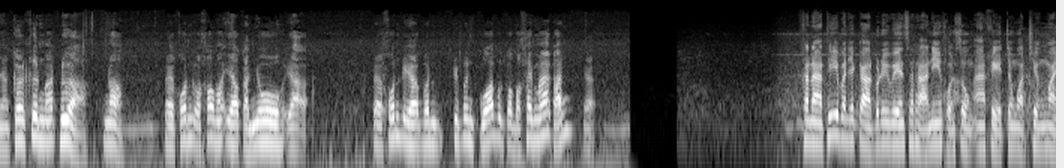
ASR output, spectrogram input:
อย่างเกิดขึ้นมาเดือเนาะแต่คนก็เข้ามาเอี่ยวกันอยู่อย่างแต่คนที่เป็นที่เป็นกลัวเป็นก็บอกใครมากันเนี่ย ขณะที่บรรยากาศบริเวณสถานีขนส่งอาเขตจังหวัดเชียงใหม่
